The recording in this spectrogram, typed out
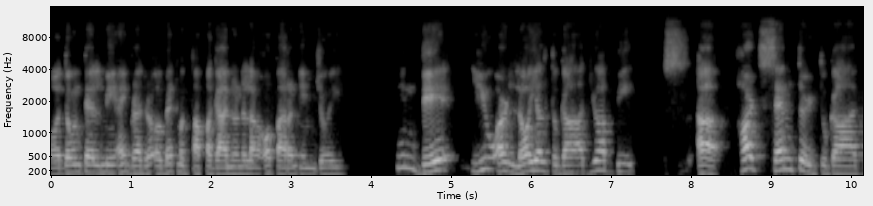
O don't tell me, ay Brother Obet, magpapagano na lang ako para enjoy. Hindi. You are loyal to God. You have be uh, heart-centered to God.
